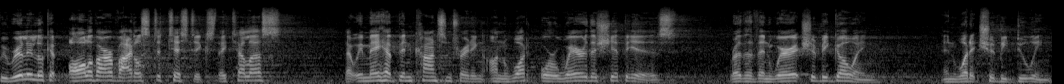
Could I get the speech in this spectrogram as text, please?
we really look at all of our vital statistics, they tell us that we may have been concentrating on what or where the ship is rather than where it should be going and what it should be doing.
